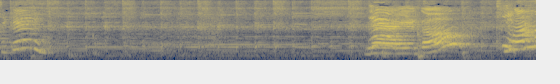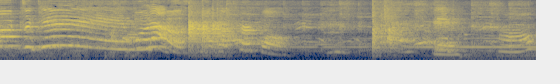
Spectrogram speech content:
the game. There you go. You unlocked the game. What else? How about purple? Okay. Oh.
